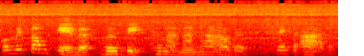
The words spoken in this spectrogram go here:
ก็ไม่ต้องแกะแบบเพอร์เฟกขนาดนั้นนะคะเอาแบบให้สะอาดอะ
